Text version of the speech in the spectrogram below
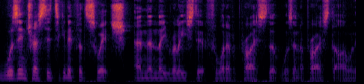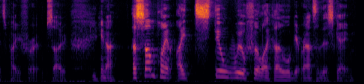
was interested to get it for the Switch, and then they released it for whatever price that wasn't a price that I wanted to pay for it. So, you know, at some point, I still will feel like I will get round to this game,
